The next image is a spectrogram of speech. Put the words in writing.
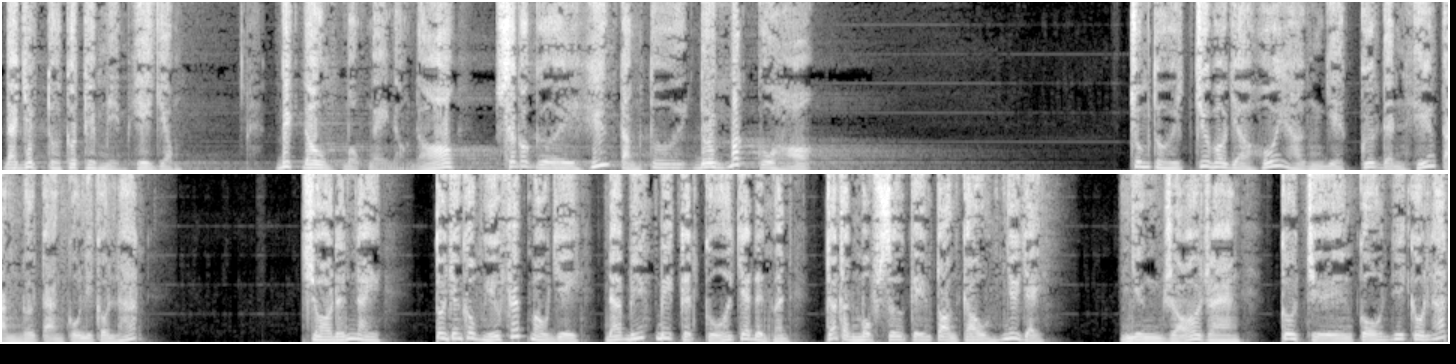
đã giúp tôi có thêm niềm hy vọng. Biết đâu một ngày nào đó sẽ có người hiến tặng tôi đôi mắt của họ. Chúng tôi chưa bao giờ hối hận về quyết định hiến tặng nội tạng của Nicolas. Cho đến nay, tôi vẫn không hiểu phép màu gì đã biến bi kịch của gia đình mình trở thành một sự kiện toàn cầu như vậy. Nhưng rõ ràng, câu chuyện của Nicolas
